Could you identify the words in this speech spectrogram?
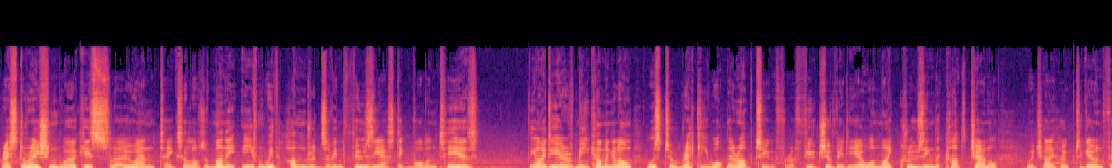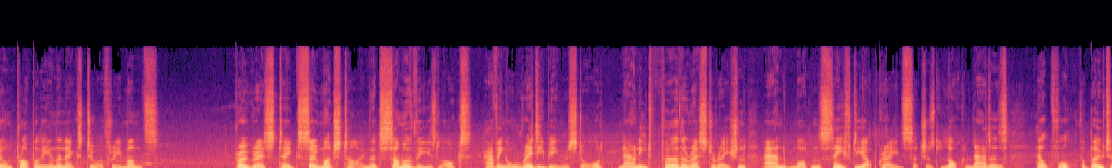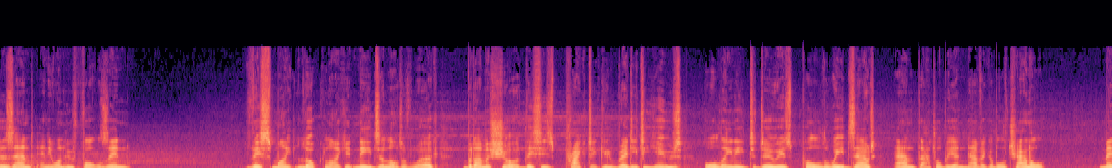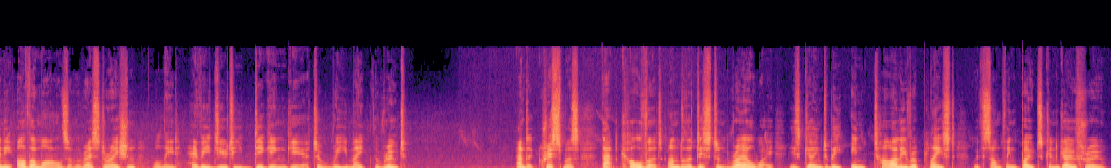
Restoration work is slow and takes a lot of money, even with hundreds of enthusiastic volunteers. The idea of me coming along was to recce what they're up to for a future video on my Cruising the Cut channel, which I hope to go and film properly in the next two or three months. Progress takes so much time that some of these locks, having already been restored, now need further restoration and modern safety upgrades such as lock ladders, helpful for boaters and anyone who falls in. This might look like it needs a lot of work, but I'm assured this is practically ready to use. All they need to do is pull the weeds out and that'll be a navigable channel. Many other miles of the restoration will need heavy-duty digging gear to remake the route. And at Christmas, that culvert under the distant railway is going to be entirely replaced with something boats can go through.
